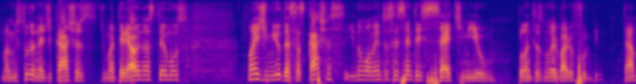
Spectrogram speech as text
uma mistura né, de caixas de material e nós temos mais de mil dessas caixas e no momento 67 mil plantas no herbário Furby, tá?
